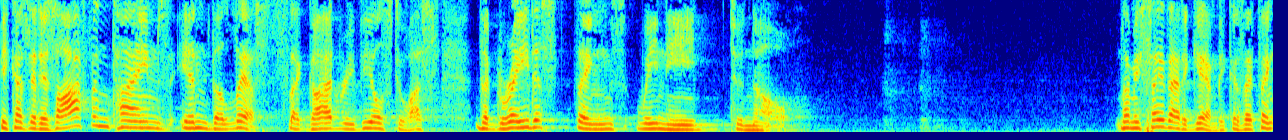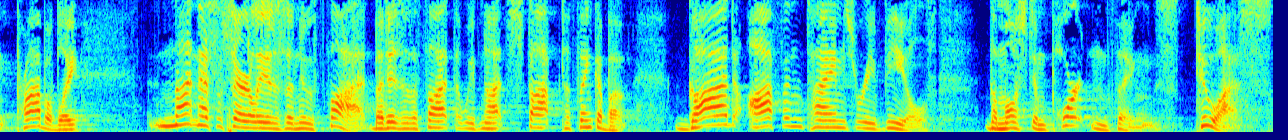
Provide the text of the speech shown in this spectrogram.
Because it is oftentimes in the lists that God reveals to us the greatest things we need to know. Let me say that again because I think probably, not necessarily as a new thought, but as a thought that we've not stopped to think about. God oftentimes reveals the most important things to us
